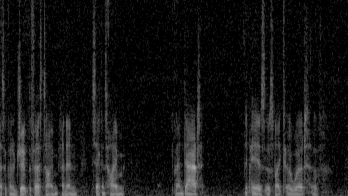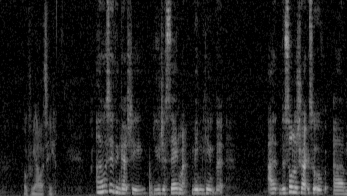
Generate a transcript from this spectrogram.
as a kind of joke the first time and then the second time granddad appears as like a word of of reality I also think actually you just saying that made me think that uh, the Solitract sort of um,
